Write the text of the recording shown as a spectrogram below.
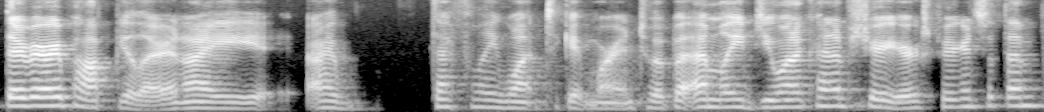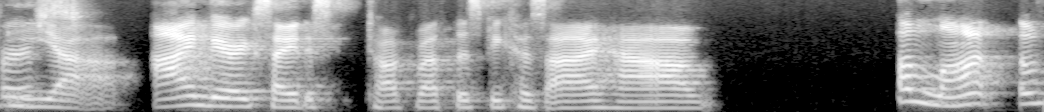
They're very popular, and I, I definitely want to get more into it. But Emily, do you want to kind of share your experience with them first? Yeah, I'm very excited to talk about this because I have a lot of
